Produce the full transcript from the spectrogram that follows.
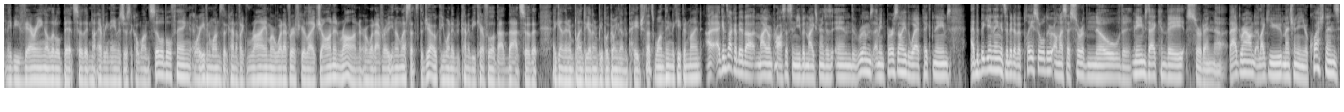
maybe varying a little bit so that not every name is just like a one syllable thing, or even ones that kind of like rhyme or whatever. If you're like John and Ron or whatever, you know, unless that's the joke, you want to kind of be careful about that so that, again, they don't blend together and people are going down the page. So that's one thing to keep in mind. I, I can talk a bit about my own process and even my experiences in the rooms. I mean, personally, the way I picked names, at the beginning, it's a bit of a placeholder unless I sort of know the names that convey certain uh, background. Like you mentioned in your questions,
